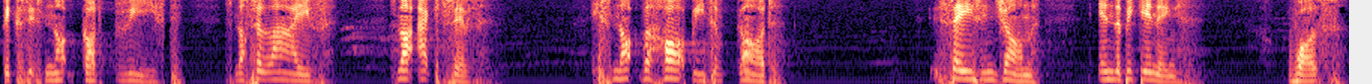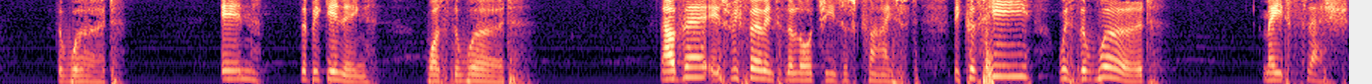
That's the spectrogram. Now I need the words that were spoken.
because it's not God breathed. It's not alive. It's not active. It's not the heartbeat of God. It says in John, in the beginning was the Word. In the beginning was the Word. Now, there it's referring to the Lord Jesus Christ because he was the Word made flesh.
